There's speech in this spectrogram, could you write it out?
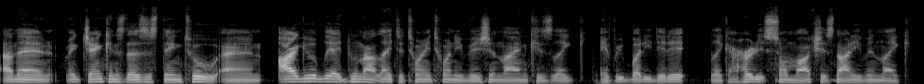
And then Mick Jenkins does this thing too, and arguably I do not like the 2020 Vision line because like everybody did it like I heard it so much, it's not even like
